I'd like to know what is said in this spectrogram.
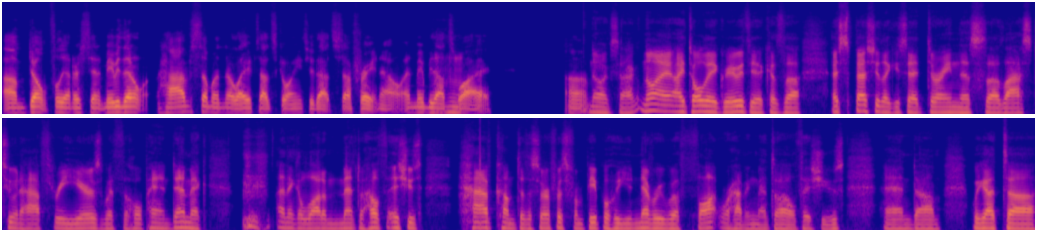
um don't fully understand it. Maybe they don't have someone in their life that's going through that stuff right now, and maybe that's Mhm. why. Um, No, exactly. No, I, I totally agree with you because, uh, especially like you said, during this uh, last two and a half, three years with the whole pandemic, I think a lot of mental health issues have come to the surface from people who you never would have thought were having mental health issues. And um, we got uh,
